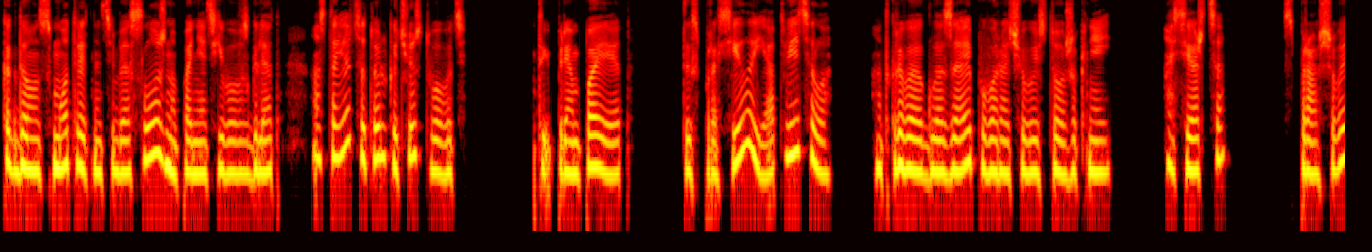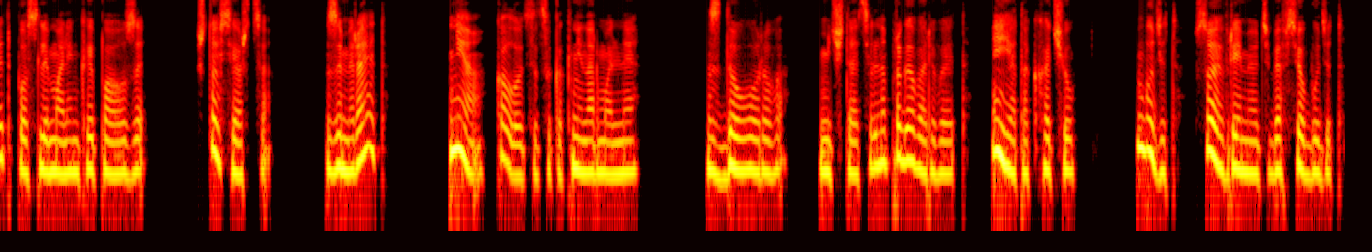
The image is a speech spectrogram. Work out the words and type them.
Когда он смотрит на тебя, сложно понять его взгляд. Остается только чувствовать. Ты прям поэт. Ты спросила, я ответила. Открываю глаза и поворачиваюсь тоже к ней. А сердце? Спрашивает после маленькой паузы. Что сердце? Замирает? Не, колотится как ненормальное. Здорово, мечтательно проговаривает. И я так хочу. Будет. В свое время у тебя все будет.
